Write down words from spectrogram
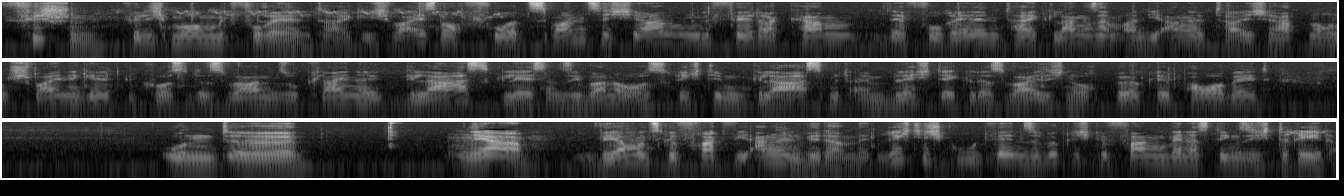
Fischen will ich morgen mit Forellenteig. Ich weiß noch, vor 20 Jahren ungefähr, da kam der Forellenteig langsam an die Angelteiche, hat noch ein Schweinegeld gekostet. Das waren so kleine Glasgläser, also sie waren auch aus richtigem Glas mit einem Blechdeckel, das weiß ich noch. Berkeley Powerbait. Und äh, ja, wir haben uns gefragt, wie angeln wir damit? Richtig gut werden sie wirklich gefangen, wenn das Ding sich dreht.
